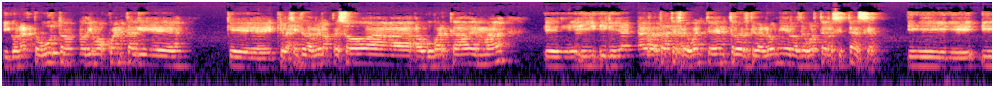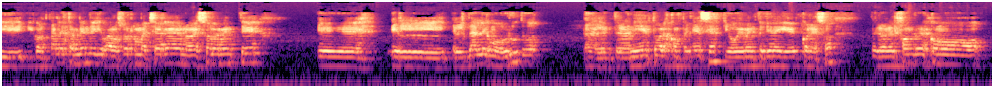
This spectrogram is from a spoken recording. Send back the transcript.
y con harto gusto nos dimos cuenta que, que, la gente también lo empezó a, ocupar cada vez más eh, y, que ya es bastante frecuente dentro del triatlón y de los deportes de resistencia. Y, y, contarles también de que para nosotros Machaca no es solamente eh, el, el, darle como bruto al entrenamiento, a las competencias, que obviamente tiene que ver con eso, pero en el fondo es como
